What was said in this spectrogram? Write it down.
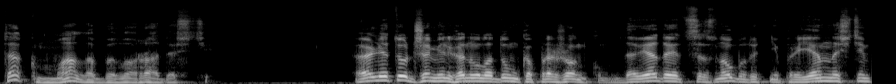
так мала было радасці. Але тут жа мільганула думка пра жонку, даведаецца, зноў будуць непрыемнасці,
